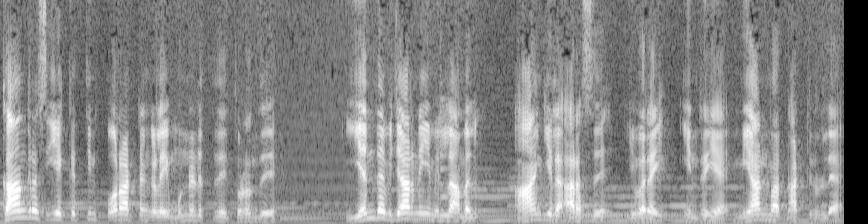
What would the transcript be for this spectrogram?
காங்கிரஸ் இயக்கத்தின் போராட்டங்களை முன்னெடுத்ததைத் தொடர்ந்து எந்த விசாரணையும் இல்லாமல் ஆங்கில அரசு இவரை இன்றைய மியான்மர் நாட்டிலுள்ள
